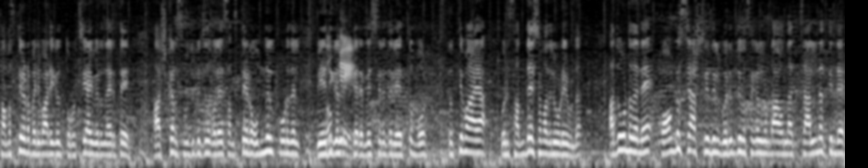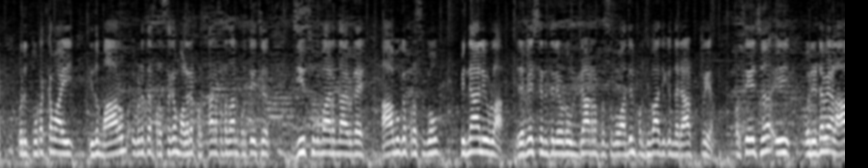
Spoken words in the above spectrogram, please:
സമസ്തയുടെ പരിപാടികൾ തുടർച്ചയായി വരുന്ന നേരത്തെ അഷ്കർ സൂചിപ്പിച്ചതുപോലെ സംസ്ഥയുടെ ഒന്നിൽ കൂടുതൽ വേദികളിലേക്ക് രമേശ് എത്തുമ്പോൾ കൃത്യമായ ഒരു സന്ദേശം അതിലൂടെയുണ്ട്. അതുകൊണ്ട് തന്നെ കോൺഗ്രസ് രാഷ്ട്രീയത്തിൽ വരും ദിവസങ്ങളിൽ ഉണ്ടാകുന്ന ചലനത്തിന്റെ ഒരു തുടക്കമായി ഇത് മാറും. ഇവിടുത്തെ പ്രസംഗം വളരെ പ്രധാനപ്പെട്ടതാണ്. പ്രത്യേകിച്ച് ജി സുകുമാരൻ നായരുടെ ആമുഖ പ്രസംഗവും പിന്നാലെയുള്ള രമേശ് ചെന്നിത്തലയുടെ ഉദ്ഘാടന പ്രസംഗവും അതിൽ പ്രതിപാദിക്കുന്ന രാഷ്ട്രീയം പ്രത്യേകിച്ച് ഈ ഒരു ഇടവേള ആ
